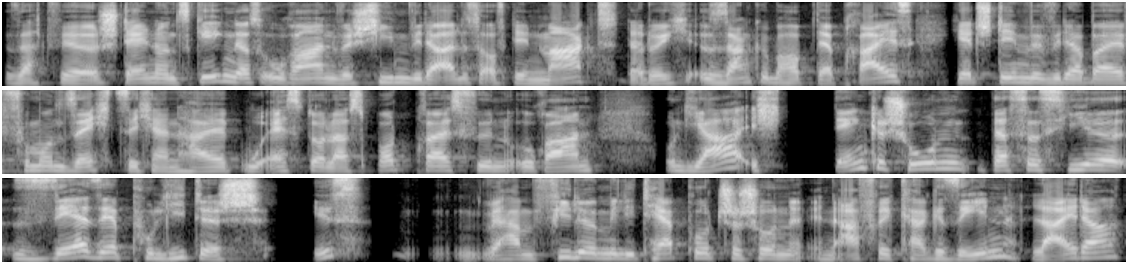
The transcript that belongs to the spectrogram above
gesagt, wir stellen uns gegen das Uran, wir schieben wieder alles auf den Markt. Dadurch sank überhaupt der Preis. Jetzt stehen wir wieder bei 65,5 US-Dollar Spotpreis für den Uran. Und ja, ich denke schon, dass es hier sehr, sehr politisch ist. Wir haben viele Militärputsche schon in Afrika gesehen, leider.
